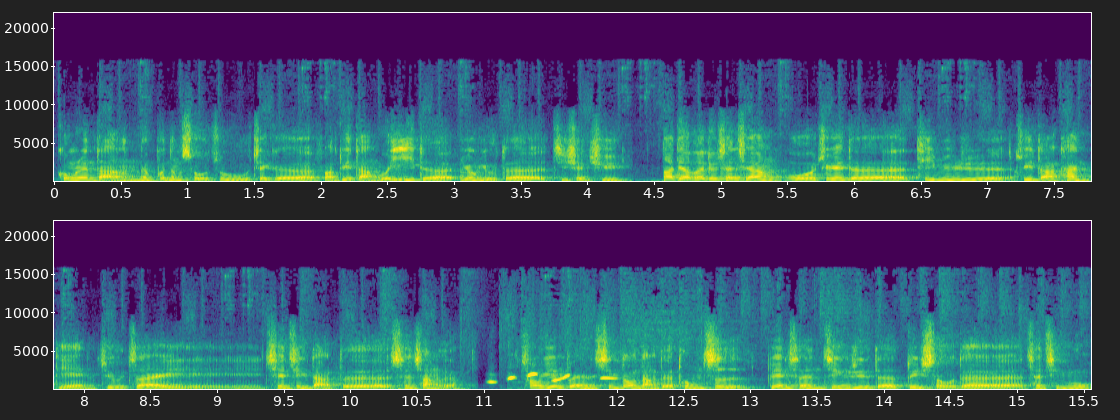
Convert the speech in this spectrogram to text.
工人党能不能守住这个反对党唯一的拥有的集选区。拿掉了刘成强，我觉得提名日最大看点就在前进党的身上了。从原本行动党的同志变成今日的对手的陈庆木，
